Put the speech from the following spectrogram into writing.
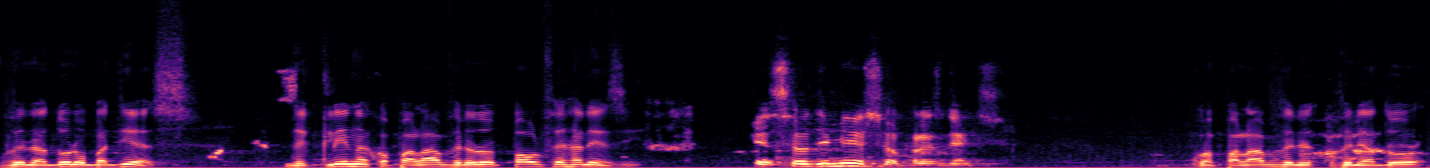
o vereador Obadias. Declina com a palavra o vereador Paulo Ferrarese. Esse é o de mim, senhor presidente. Com a palavra, o vereador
